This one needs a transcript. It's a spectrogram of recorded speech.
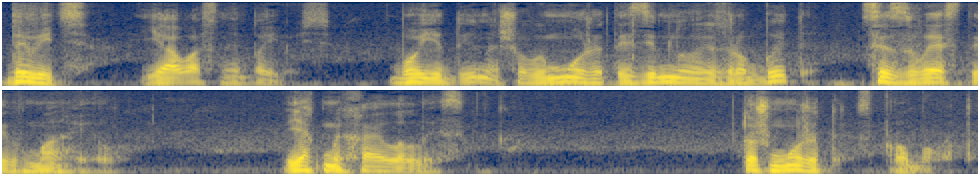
Дивіться, я вас не боюсь. Бо єдине, що ви можете зі мною зробити, це звести в могилу, як Михайло Лисенка. Тож можете спробувати.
